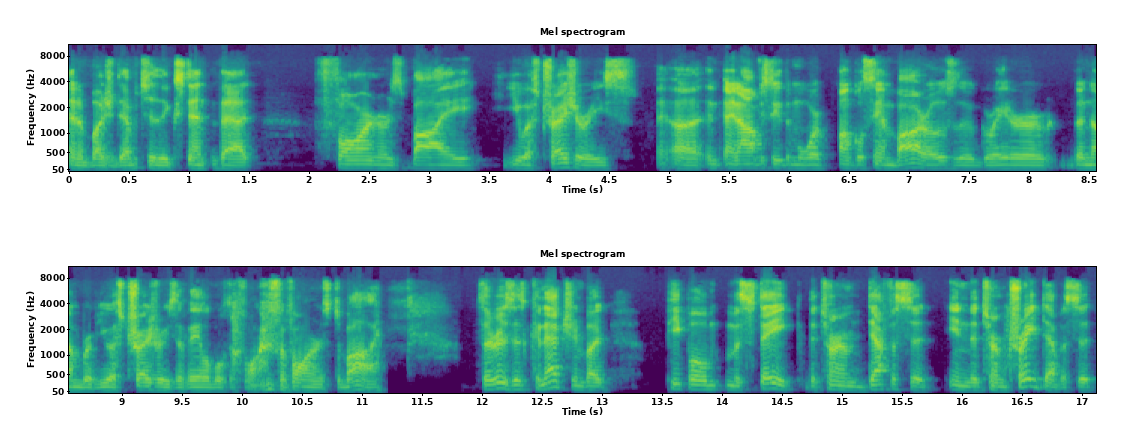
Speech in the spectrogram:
and a budget deficit to the extent that foreigners buy U.S. Treasuries, uh, and, and, obviously the more Uncle Sam borrows, the greater the number of U.S. Treasuries available to foreign, for foreigners to buy. So there is this connection, but people mistake the term deficit in the term trade deficit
